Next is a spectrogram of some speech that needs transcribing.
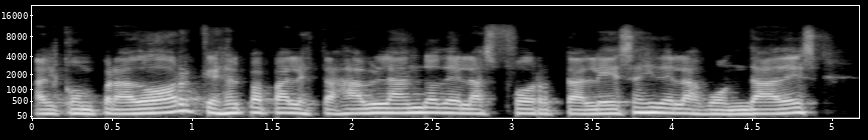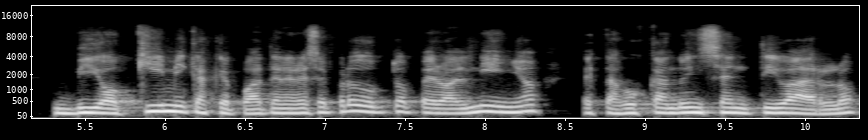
Al comprador, que es el papá, le estás hablando de las fortalezas y de las bondades bioquímicas que pueda tener ese producto, pero al niño estás buscando incentivarlo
